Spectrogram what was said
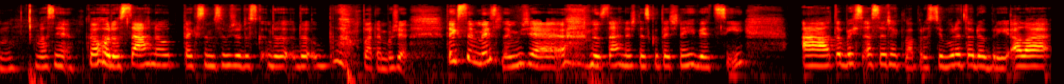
um, vlastně koho dosáhnout, tak si myslím, že dosk- do, do, pardon, bože, tak si myslím, že dosáhneš neskutečných věcí a to bych si asi řekla, prostě bude to dobrý, ale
